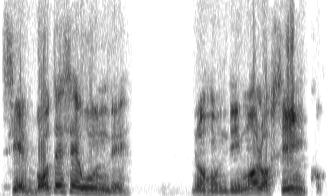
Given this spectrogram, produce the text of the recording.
si el bote se hunde, nos hundimos los cinco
